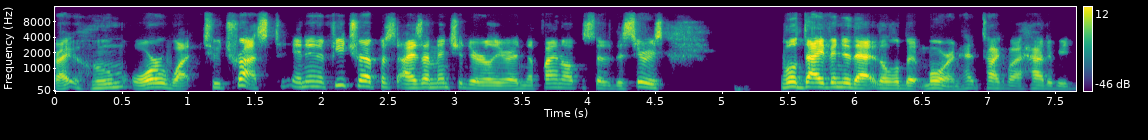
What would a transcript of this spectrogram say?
right whom or what to trust and in a future episode as i mentioned earlier in the final episode of the series we'll dive into that a little bit more and talk about how to be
